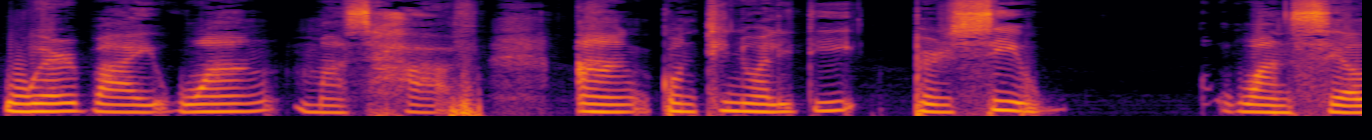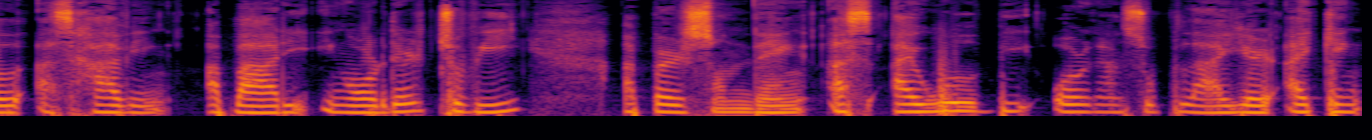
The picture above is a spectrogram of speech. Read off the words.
whereby one must have and continually perceive oneself as having a body in order to be a person then as I will be organ supplier I can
